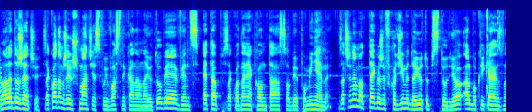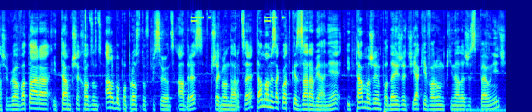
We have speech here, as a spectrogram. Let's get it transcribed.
No ale do rzeczy. Zakładam, że już macie swój własny kanał na YouTubie, więc etap zakładania konta sobie pominiemy. Zaczynamy od tego, że wchodzimy do YouTube Studio albo klikając w naszego awatara i tam przechodząc albo po prostu wpisując adres w przeglądarce. Tam mamy zakładkę zarabianie i tam możemy podejrzeć jakie warunki należy spełnić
